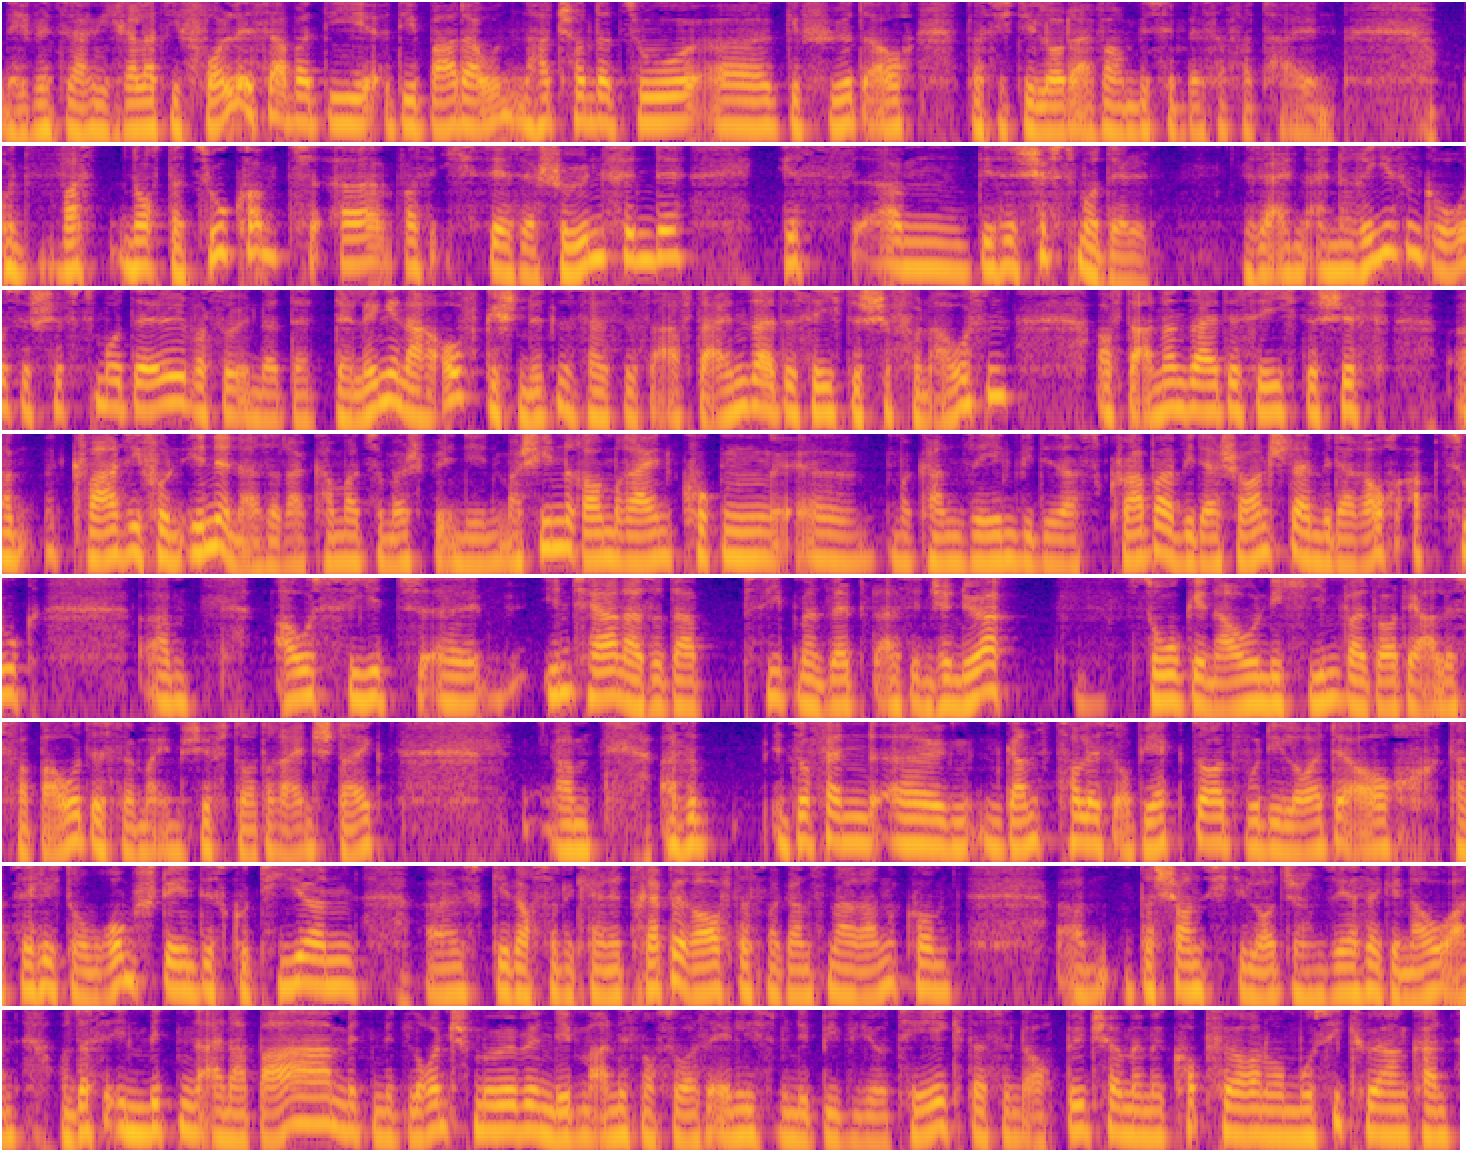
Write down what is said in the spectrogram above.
ich will sagen, nicht relativ voll ist, aber die, die Bar da unten hat schon dazu äh, geführt auch, dass sich die Leute einfach ein bisschen besser verteilen. Und was noch dazu kommt, äh, was ich sehr, sehr schön finde, ist ähm, dieses Schiffsmodell ist ein, ein riesengroßes Schiffsmodell, was so in der, der, der Länge nach aufgeschnitten ist. Das heißt, das, auf der einen Seite sehe ich das Schiff von außen, auf der anderen Seite sehe ich das Schiff ähm, quasi von innen. Also da kann man zum Beispiel in den Maschinenraum reingucken. Äh, man kann sehen, wie der Scrubber, wie der Schornstein, wie der Rauchabzug ähm, aussieht äh, intern. Also da sieht man selbst als Ingenieur so genau nicht hin, weil dort ja alles verbaut ist, wenn man im Schiff dort reinsteigt. Ähm, also insofern äh, ein ganz tolles Objekt dort, wo die Leute auch tatsächlich drum rumstehen, diskutieren. Äh, es geht auch so eine kleine Treppe rauf, dass man ganz nah rankommt. Ähm, das schauen sich die Leute schon sehr, sehr genau an. Und das inmitten einer Bar mit, mit Launchmöbeln. Nebenan ist noch sowas ähnliches wie eine Bibliothek. Das sind auch Bildschirme mit Kopfhörern, wo man Musik hören kann.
